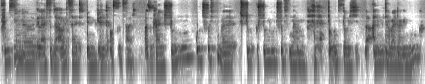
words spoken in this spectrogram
plus mhm. deine geleistete Arbeitszeit in Geld ausgezahlt. Also keine Stundengutschriften, weil Stundengutschriften haben bei uns, glaube ich, alle Mitarbeiter genug.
